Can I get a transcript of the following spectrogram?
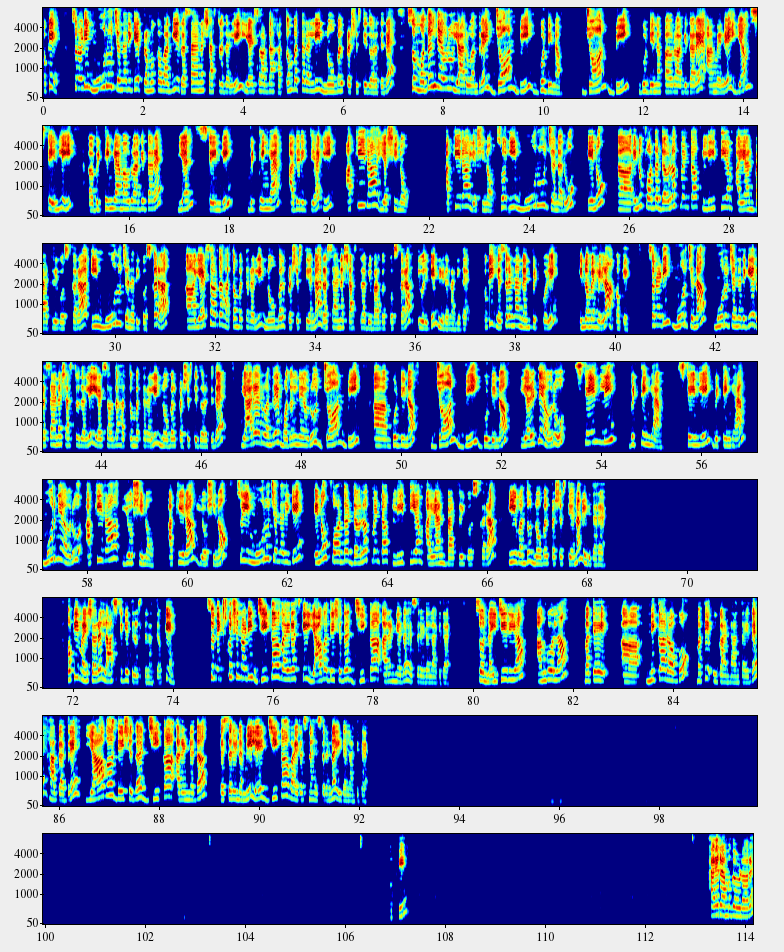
ಓಕೆ ಸೊ ನೋಡಿ, ಮೂರು ಜನರಿಗೆ ಪ್ರಮುಖವಾಗಿ ರಸಾಯನ ಶಾಸ್ತ್ರದಲ್ಲಿ ಎರಡ್ ಸಾವಿರದ ಹತ್ತೊಂಬತ್ತರಲ್ಲಿ ನೋಬೆಲ್ ಪ್ರಶಸ್ತಿ ದೊರೆತಿದೆ. ಸೊ ಮೊದಲನೆಯವರು ಯಾರು ಅಂದ್ರೆ John B Goodenough John B Goodenough ಅವರು ಆಗಿದ್ದಾರೆ. ಆಮೇಲೆ ಎಂ ಸ್ಟೇನ್ಲಿ ವಿಟ್ಟಿಂಗ್ಯಾಮ್ ಅವರು ಆಗಿದ್ದಾರೆ. ಎನ್ ಸ್ಟೇನ್ಲಿ ವಿಟ್ಟಿಂಗ್ಯಾಮ್ ಅದೇ ರೀತಿಯಾಗಿ ಅಕೀರಾ ಯಶಿನೋ. ಅಕೀರಾ ಯಶಿನೋ. ಸೊ ಈ ಮೂರು ಜನರು ಏನು ಏನು for the development of lithium ion ಬ್ಯಾಟರಿಗೋಸ್ಕರ ಈ ಮೂರು ಜನರಿಗೋಸ್ಕರ ಎರಡ್ ಸಾವಿರದ ಹತ್ತೊಂಬತ್ತರಲ್ಲಿ ನೋಬೆಲ್ ಪ್ರಶಸ್ತಿಯನ್ನ ರಸಾಯನಶಾಸ್ತ್ರ ವಿಭಾಗಕ್ಕೋಸ್ಕರ ಇವರಿಗೆ ನೀಡಲಾಗಿದೆ. ಓಕೆ ಹೆಸರನ್ನ ನೆನ್ಪಿಟ್ಕೊಳ್ಳಿ. ಇನ್ನೊಮ್ಮೆ ಹೇಳ ಓಕೆ ಸೊ ನೋಡಿ, ಮೂರ್ ಜನ, ಮೂರು ಜನರಿಗೆ ರಸಾಯನಶಾಸ್ತ್ರದಲ್ಲಿ ಎರಡ್ ಸಾವಿರದ ಹತ್ತೊಂಬತ್ತರಲ್ಲಿ ನೋಬೆಲ್ ಪ್ರಶಸ್ತಿ ದೊರೆತಿದೆ. ಯಾರ್ಯಾರು ಅಂದ್ರೆ, ಮೊದಲನೆಯವರು John B Goodenough John B Goodenough ಎರಡನೇ ಅವರು ಸ್ಟೇನ್ಲಿ ವಿಟ್ಟಿಂಗ್ಹ್ಯಾಮ್ ಸ್ಟೇನ್ಲಿ ವಿಟ್ಟಿಂಗ್ಹ್ಯಾಮ್ ಮೂರನೇ ಅವರು ಅಕಿರಾ ಯೋಶಿನೋ ಅಕಿರಾ ಯೋಶಿನೋ ಸೊ ಈ ಮೂರು ಜನರಿಗೆ ಏನು for the development of lithium ion ಬ್ಯಾಟರಿಗೋಸ್ಕರ ಈ ಒಂದು ನೋಬೆಲ್ ಪ್ರಶಸ್ತಿಯನ್ನ ನೀಡಿದ್ದಾರೆ. ಓಕೆ ಮಹೇಶ್ ಅವರ ಲಾಸ್ಟ್ಗೆ ತಿಳಿಸ್ತೇನಂತೆ ಓಕೆ ಸೊ ನೆಕ್ಸ್ಟ್ ಕ್ವಶನ್ ನೋಡಿ ಜೀಕಾ ವೈರಸ್ಗೆ ಯಾವ ದೇಶದ ಜೀಕಾ ಅರಣ್ಯದ ಹೆಸರಿಡಲಾಗಿದೆ ಸೊ ನೈಜೀರಿಯಾ ಅಂಗೋಲಾ ಮತ್ತೆ, ಆ ನಿಕಾರಾಗೋ ಮತ್ತೆ ಉಗಾಂಡ ಅಂತ ಇದೆ. ಹಾಗಾದ್ರೆ, ಯಾವ ದೇಶದ ಜೀಕಾ ಅರಣ್ಯದ ಹೆಸರಿನ ಮೇಲೆ ಜೀಕಾ ವೈರಸ್ನ ಹೆಸರನ್ನ ಇಡಲಾಗಿದೆ? ಓಕೆ ಹಾಯ್ ರಾಮಗೌಡ ಅವರೇ.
